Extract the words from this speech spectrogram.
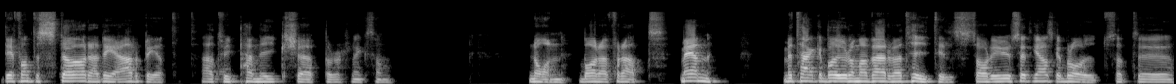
Det får inte störa det arbetet. Att vi panikköper liksom någon bara för att. Men med tanke på hur de har värvat hittills så har det ju sett ganska bra ut. Så att, eh,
